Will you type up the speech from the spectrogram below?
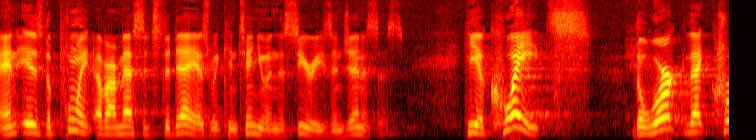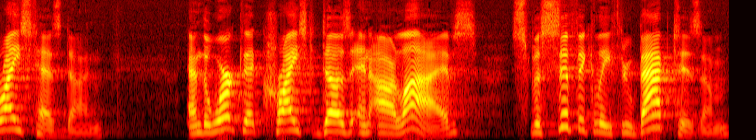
and is the point of our message today as we continue in this series in Genesis. He equates the work that Christ has done and the work that Christ does in our lives, specifically through baptism,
